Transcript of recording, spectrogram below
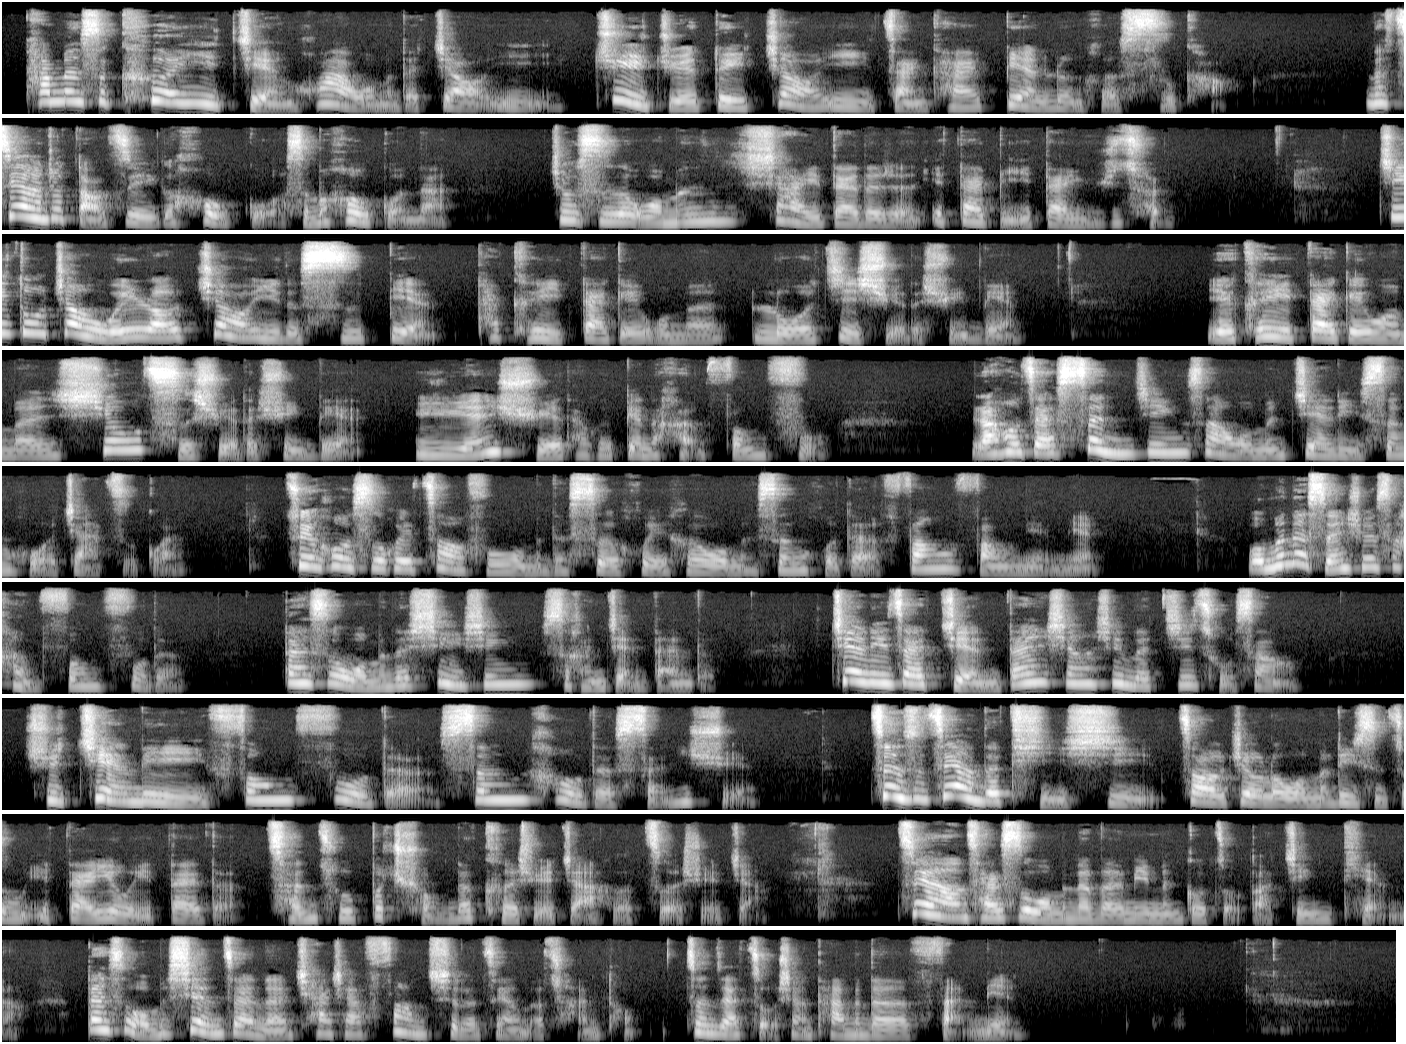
他们是刻意简化我们的教义，拒绝对教义展开辩论和思考。那这样就导致一个后果，什么后果呢？就是我们下一代的人一代比一代愚蠢。基督教围绕教义的思辨，它可以带给我们逻辑学的训练，也可以带给我们修辞学的训练。语言学它会变得很丰富，然后在圣经上我们建立生活价值观，最后是会造福我们的社会和我们生活的方方面面。我们的神学是很丰富的，但是我们的信心是很简单的，建立在简单相信的基础上。去建立丰富的、深厚的神学，正是这样的体系，造就了我们历史中一代又一代的层出不穷的科学家和哲学家。这样才是我们的文明能够走到今天呢。但是我们现在呢，恰恰放弃了这样的传统，正在走向他们的反面。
